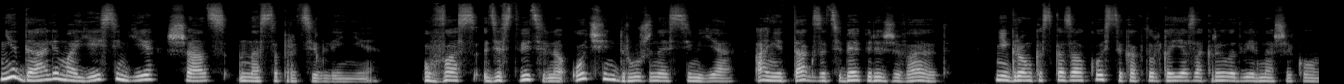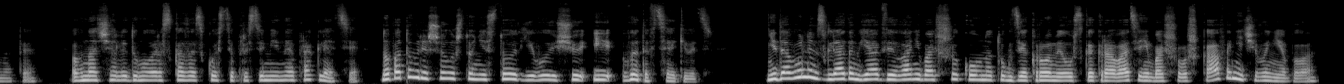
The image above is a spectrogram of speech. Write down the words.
не дали моей семье шанс на сопротивление. «У вас действительно очень дружная семья. Они так за тебя переживают», – негромко сказал Костя, как только я закрыла дверь нашей комнаты. Вначале думала рассказать Косте про семейное проклятие, но потом решила, что не стоит его еще и в это втягивать. Недовольным взглядом я обвела небольшую комнату, где кроме узкой кровати и небольшого шкафа ничего не было.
